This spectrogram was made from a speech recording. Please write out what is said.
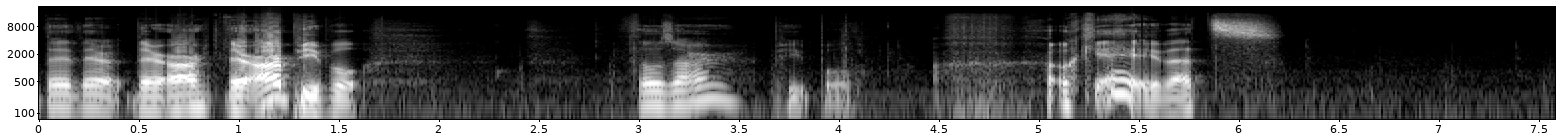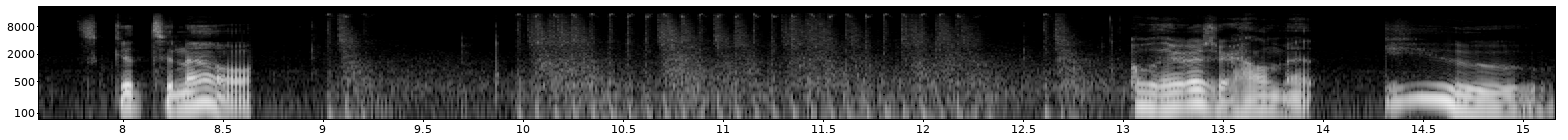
There, there, there are, there are people. Those are people. okay, that's. It's good to know. Oh, there goes your helmet. Ew.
